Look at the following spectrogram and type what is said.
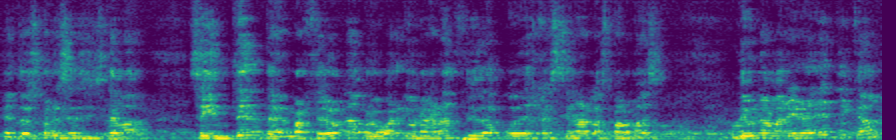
Entonces con ese sistema se intenta en Barcelona probar que una gran ciudad puede gestionar las palmas de una manera ética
